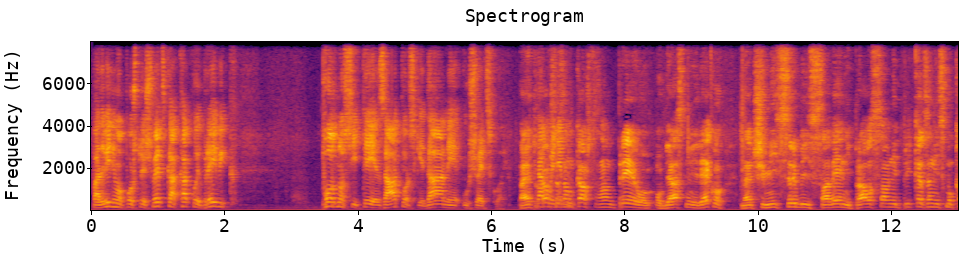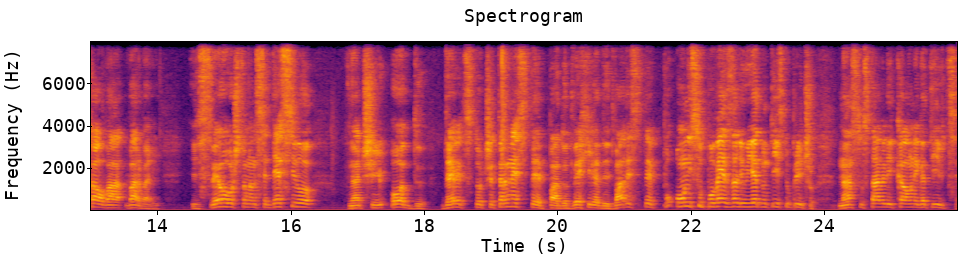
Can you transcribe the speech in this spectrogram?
pa da vidimo, pošto je Švedska, kako je Breivik podnosi te zatvorske dane u Švedskoj. Pa eto, Kako kao što, sam, kao što sam pre objasnio i rekao, znači mi Srbi, Slaveni, pravoslavni prikazani smo kao va, varvari. I sve ovo što nam se desilo, znači od 914. pa do 2020. po- oni su povezali u jednu te istu priču. Nas su stavili kao negativce.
